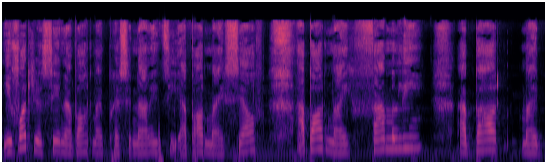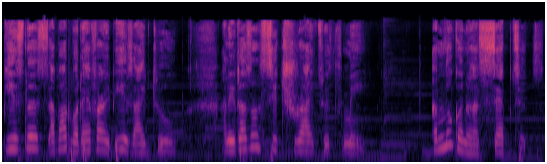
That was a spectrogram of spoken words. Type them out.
If what you're saying about my personality, about myself, about my family, about my business, about whatever it is I do, and it doesn't sit right with me, I'm not going to accept it.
